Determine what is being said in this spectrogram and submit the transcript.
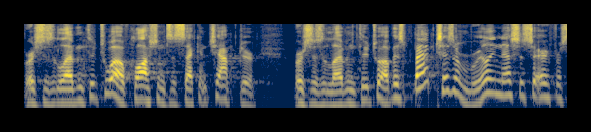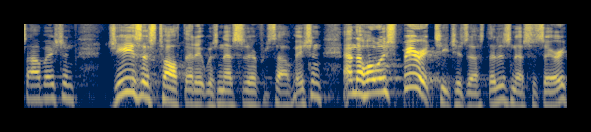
verses 11 through 12. Colossians, the second chapter, verses 11 through 12. Is baptism really necessary for salvation? Jesus taught that it was necessary for salvation, and the Holy Spirit teaches us that it's necessary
